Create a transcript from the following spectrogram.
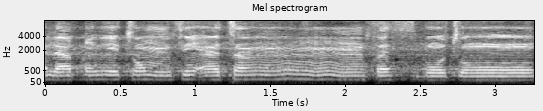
لقيتم فئة فاثبتوا.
